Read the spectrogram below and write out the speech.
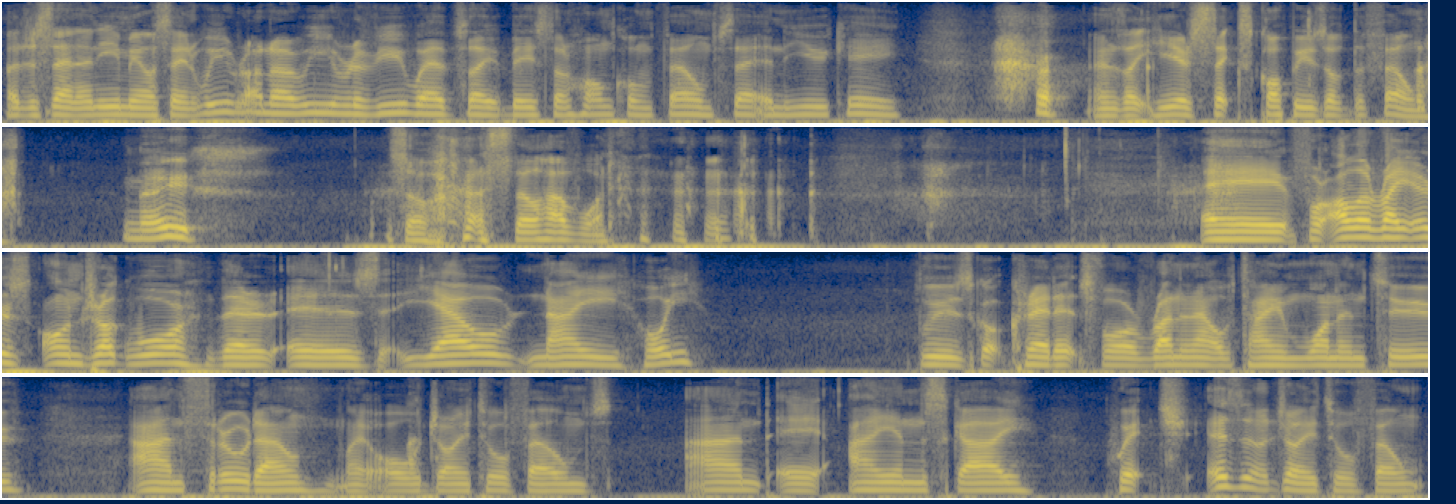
I just sent an email saying we run a wee review website based on Hong Kong films set in the UK, and it's like here's six copies of the film. Nice. So I still have one. uh, for other writers on Drug War, there is Yau Nai Hoi, who's got credits for Running Out of Time 1 and 2, and Throwdown, like all Johnny To films, and uh, Iron Sky, which isn't a Johnny To film,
